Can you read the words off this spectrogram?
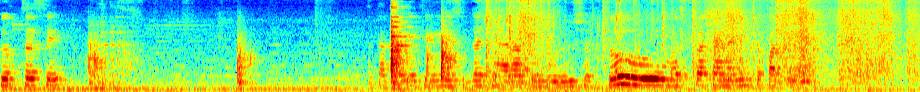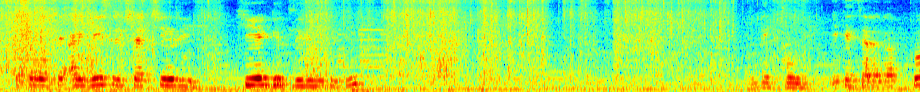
कपचा सेट आता आपल्या मैत्रिणीने सुद्धा चहाला आपण बोलवू शकतो. मस्त अशा नवीन चपाती. तसं मोठे आणि ही श्रीषाची रिंग ही एक घेतलेली होती ती. देखो ये कैसा लगा आपको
